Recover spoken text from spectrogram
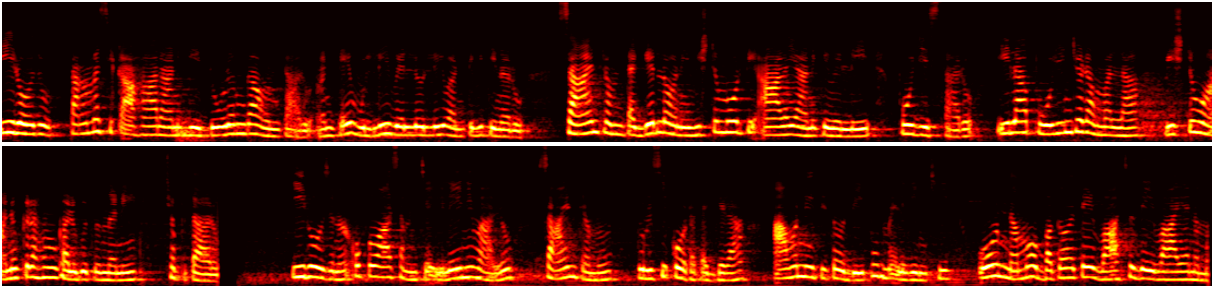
ఈరోజు తామసిక ఆహారానికి దూరంగా ఉంటారు. అంటే ఉల్లి వెల్లుల్లి వంటివి తినరు. సాయంత్రం దగ్గరలోని విష్ణుమూర్తి ఆలయానికి వెళ్ళి పూజిస్తారు. ఇలా పూజించడం వల్ల విష్ణువు అనుగ్రహం కలుగుతుందని చెబుతారు. ఈ రోజున ఉపవాసం చేయలేని వాళ్ళు సాయంత్రము తులసి కోట దగ్గర ఆవనీతితో దీపం వెలిగించి ఓ నమో భగవతే వాసుదేవాయ నమ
